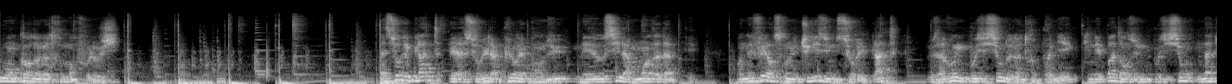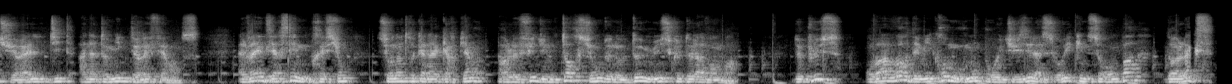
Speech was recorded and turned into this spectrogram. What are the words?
ou encore de notre morphologie. La souris plate est la souris la plus répandue, mais aussi la moins adaptée. En effet, lorsqu'on utilise une souris plate, nous avons une position de notre poignet qui n'est pas dans une position naturelle, dite anatomique de référence. Elle va exercer une pression sur notre canal carpien par le fait d'une torsion de nos deux muscles de l'avant-bras. De plus, on va avoir des micro-mouvements pour utiliser la souris qui ne seront pas dans l'axe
